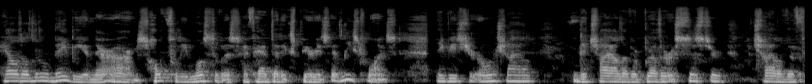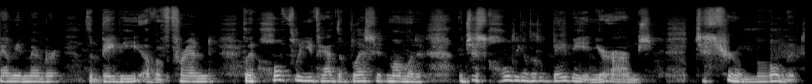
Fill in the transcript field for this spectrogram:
held a little baby in their arms. Hopefully, most of us have had that experience at least once. Maybe it's your own child, the child of a brother or sister, the child of a family member, the baby of a friend. But hopefully, you've had the blessed moment of just holding a little baby in your arms just for a moment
